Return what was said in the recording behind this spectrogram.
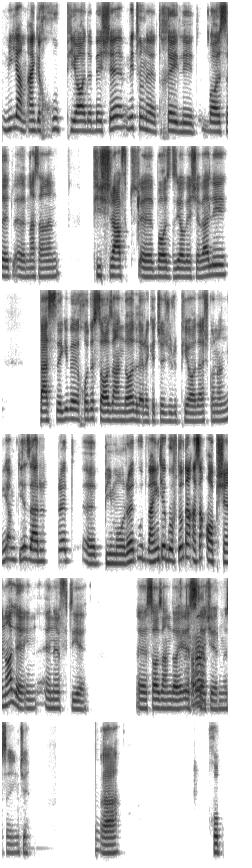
میگم اگه خوب پیاده بشه می‌تونه خیلی باعث مثلا پیشرفت بازی ها بشه ولی بستگی به خود سازنده ها داره که چجوری پیادش کنن. میگم یه ذره بیمورد بود. و اینکه گفته بودن اصلا آپشنال این NFT سازنده های آره. استاکر مثل اینکه. و خب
